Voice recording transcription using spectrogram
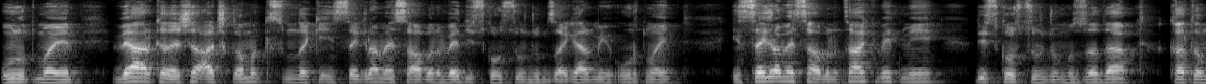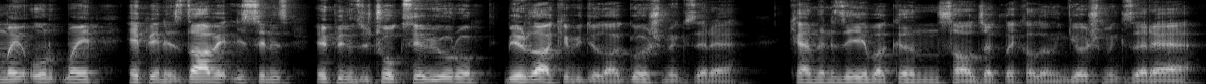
unutmayın. Ve arkadaşlar açıklama kısmındaki Instagram hesabını ve Discord sunucumuza gelmeyi unutmayın. Instagram hesabını takip etmeyi, Discord sunucumuza da katılmayı unutmayın. Hepiniz davetlisiniz. Hepinizi çok seviyorum. Bir dahaki videoda görüşmek üzere. Kendinize iyi bakın. Sağlıcakla kalın. Görüşmek üzere.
